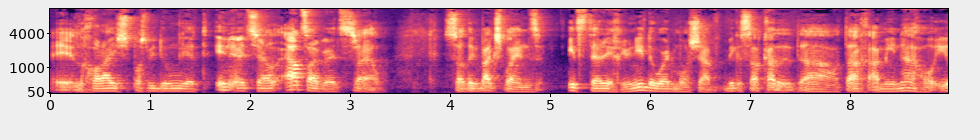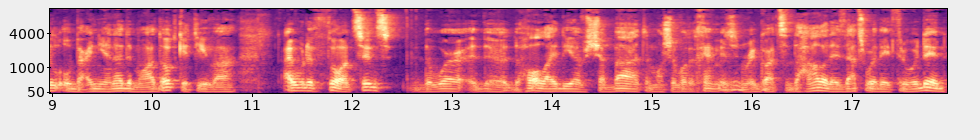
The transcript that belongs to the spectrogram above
Uh, L'chora, you're supposed to be doing it in Eretz Israel, outside of Eretz Israel. So the Gemara explains, it's tarikh. You need the word moshav. Because I would have thought since the word the, the whole idea of Shabbat and Moshe is in regards to the holidays, that's where they threw it in.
